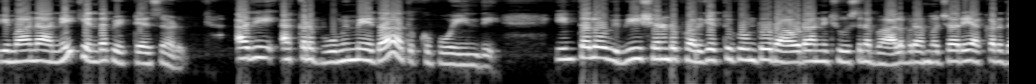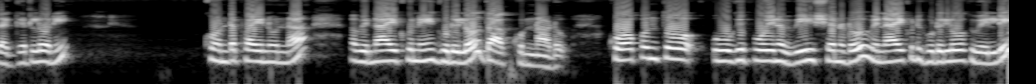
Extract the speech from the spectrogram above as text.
విమానాన్ని కింద పెట్టేశాడు. అది అక్కడ భూమి మీద అతుక్కుపోయింది. ఇంతలో విభీషణుడు పరుగెత్తుకుంటూ రావడాన్ని చూసిన బాలబ్రహ్మచారి అక్కడ దగ్గరలోని కొండపైనున్న వినాయకుని గుడిలో దాక్కున్నాడు. కోపంతో ఊగిపోయిన విభీషణుడు వినాయకుడి గుడిలోకి వెళ్ళి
